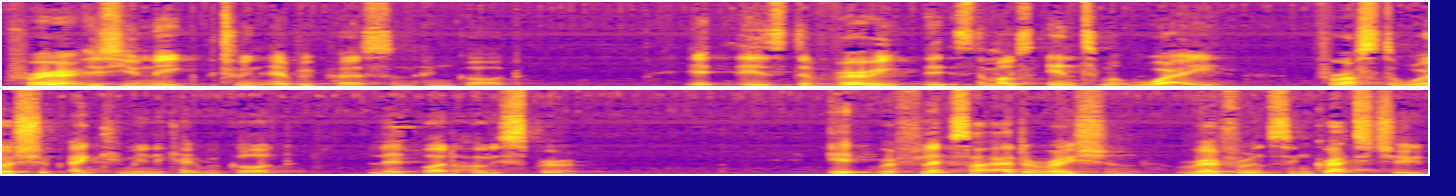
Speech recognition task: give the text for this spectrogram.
Prayer is unique between every person and God. It is the very it's the most intimate way for us to worship and communicate with God, led by the Holy Spirit. It reflects our adoration, reverence, and gratitude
